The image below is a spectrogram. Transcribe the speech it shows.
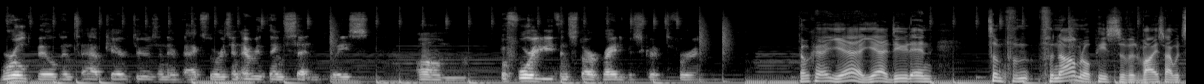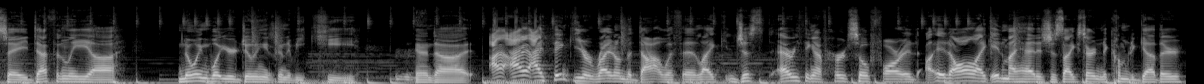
world build and to have characters and their backstories and everything set in place um, before you even start writing a script for it. Okay, yeah, yeah, dude, and some ph- phenomenal pieces of advice. I would say definitely uh, knowing what you're doing is going to be key. Mm-hmm. And uh, I, I think you're right on the dot with it. Like just everything I've heard so far, it, it all like in my head is just like starting to come together.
